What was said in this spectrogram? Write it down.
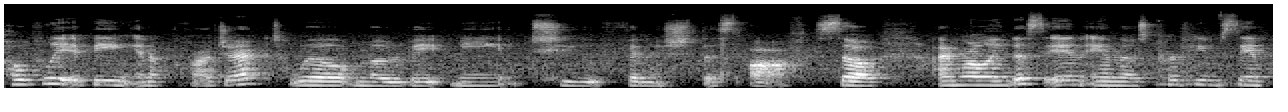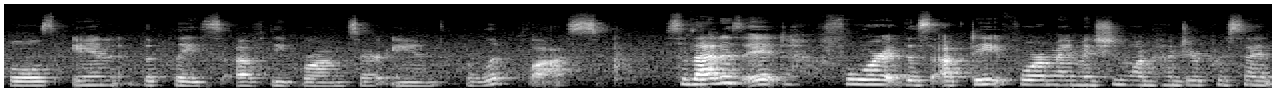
hopefully it being in a project will motivate me to finish this off. So I'm rolling this in and those perfume samples in the place of the bronzer and the lip gloss. So that is it for this update for my Mission 100%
